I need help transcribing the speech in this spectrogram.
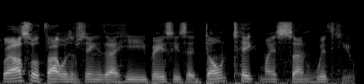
what I also thought was interesting is that he basically said, "Don't take my son with you."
